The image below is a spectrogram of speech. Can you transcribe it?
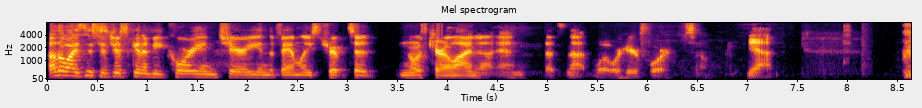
Otherwise, this is just going to be Corey and Sherry and the family's trip to North Carolina, and that's not what we're here for. So, Yeah.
